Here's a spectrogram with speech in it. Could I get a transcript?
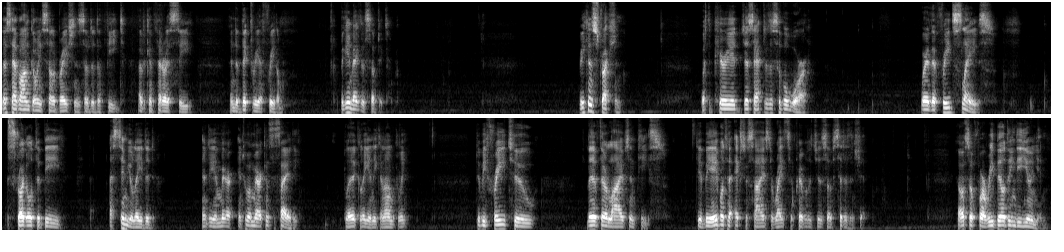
Let's have ongoing celebrations of the defeat of the Confederacy and the victory of freedom. But getting back to the subject. Reconstruction was the period just after the Civil War where the freed slaves struggled to be assimilated into, Amer- into American society, politically and economically, to be free to live their lives in peace, to be able to exercise the rights and privileges of citizenship also for rebuilding the Union,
